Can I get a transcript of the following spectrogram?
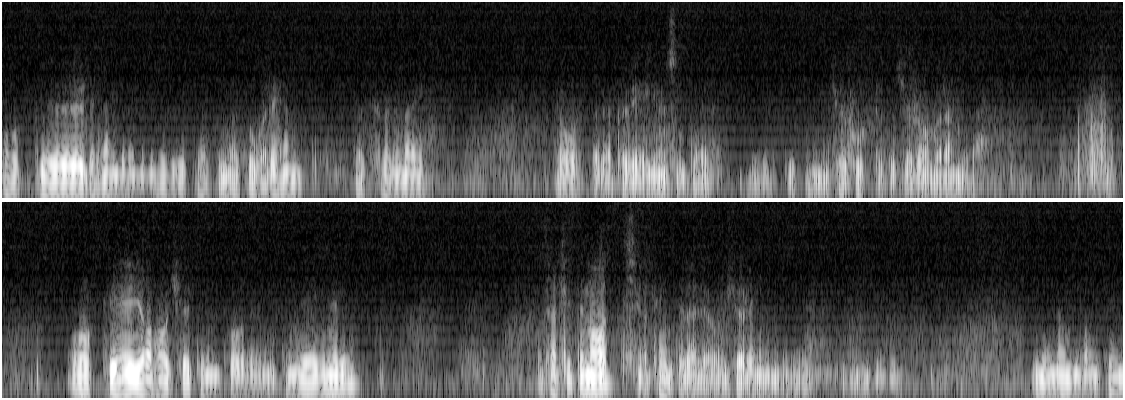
och eh, det hände en olycka som jag tror hade hänt strax före mig. Jag spelar på vägen och sånt där. Man kör fort och så kör om varandra. Och eh, jag har kört in på en liten väg nu. Och tagit lite mat. Jag tänkte väl att köra in i en omgång till.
